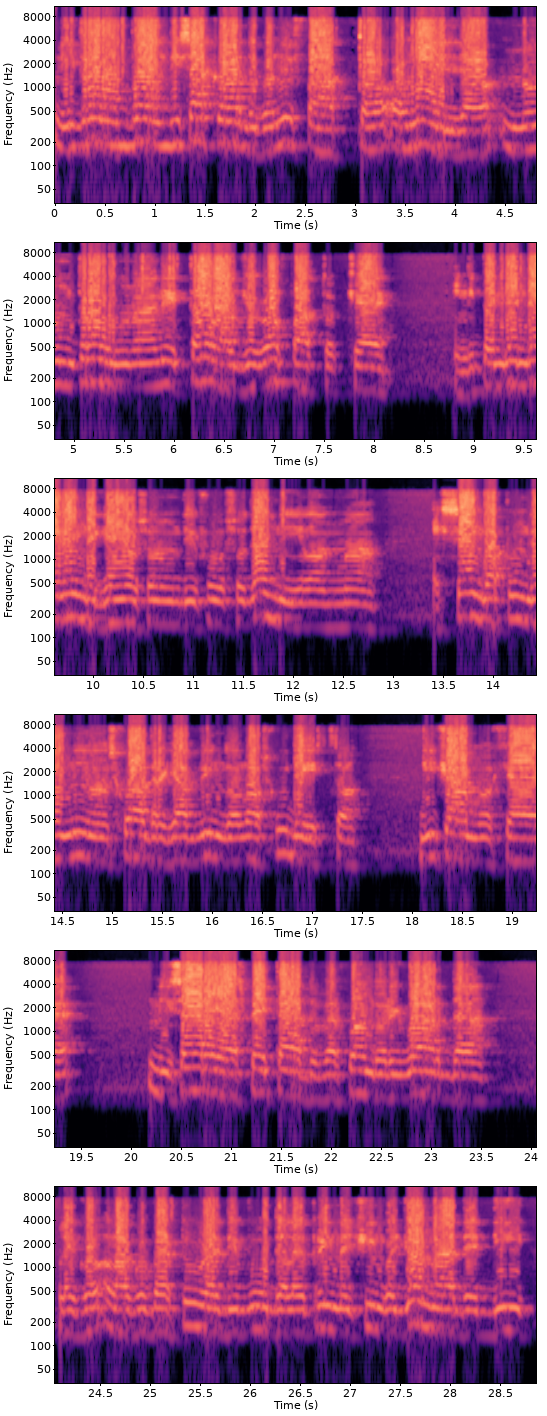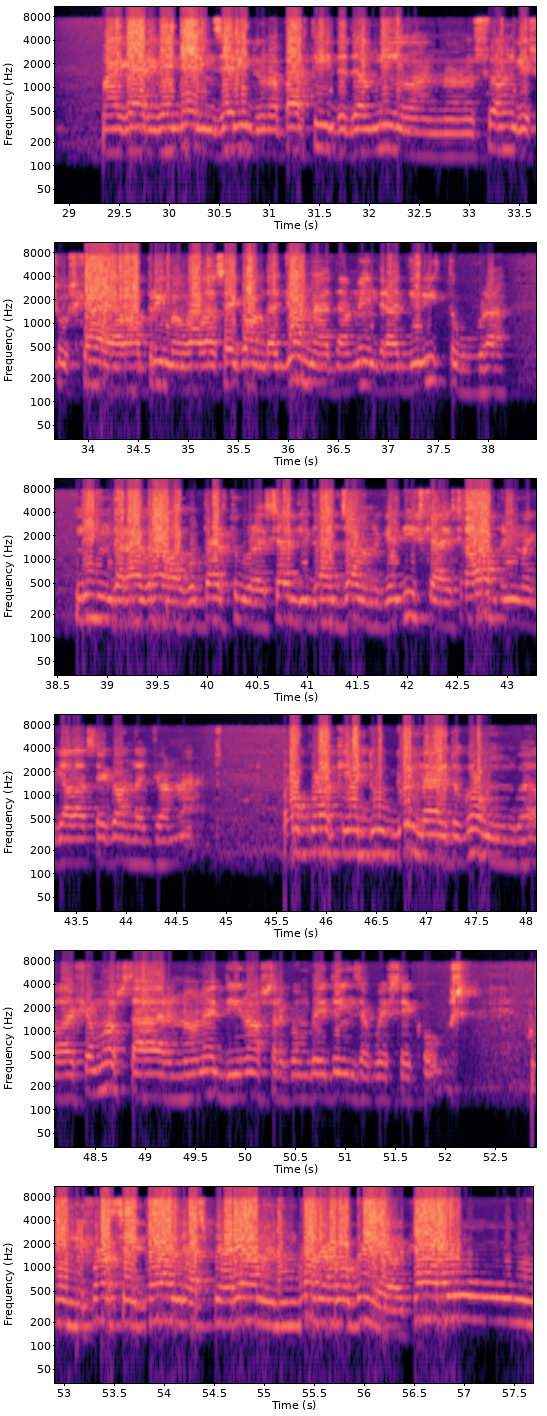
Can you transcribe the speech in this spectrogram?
mi trovo un po' in disaccordo con il fatto, o meglio, non trovo una netta logica col fatto che, indipendentemente che io sono un tifoso del Milan, ma essendo appunto il Milan squadra che ha vinto lo scudetto diciamo che mi sarei aspettato per quanto riguarda le, la copertura tv delle prime 5 giornate di magari vedere inserito una partita del Milan su, anche su Sky alla prima o alla seconda giornata mentre addirittura l'Inter avrà la copertura sia di Dazon che di Sky sia alla prima che alla seconda giornata. Ho qualche dubbio in merito comunque lasciamo stare non è di nostra competenza queste cose. Quindi forza Italia speriamo in un buon europeo. Ciao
